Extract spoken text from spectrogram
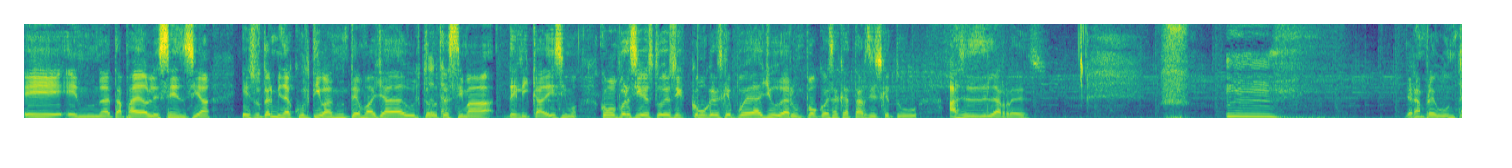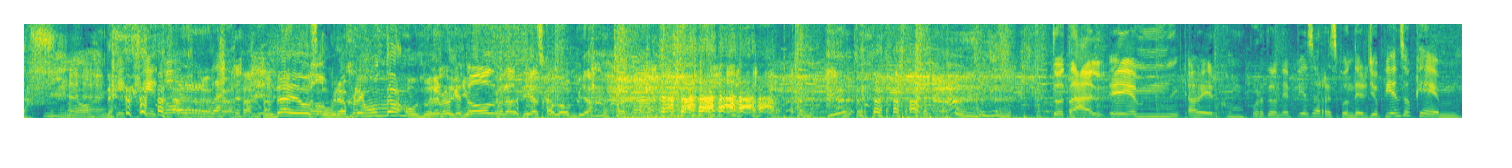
eh, en una etapa de adolescencia, eso termina cultivando un tema ya de adulto de autoestima delicadísimo. ¿Cómo percibes tú eso y cómo crees que puede ayudar un poco esa catarsis que tú haces desde las redes? Mm, Gran pregunta. no, qué, qué gorda. Una de dos, o gran pregunta o no la Primero que entendió. todos, buenos días, Colombia. Total. em, a ver, ¿cómo, ¿por dónde empiezo a responder? Yo pienso que. em,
